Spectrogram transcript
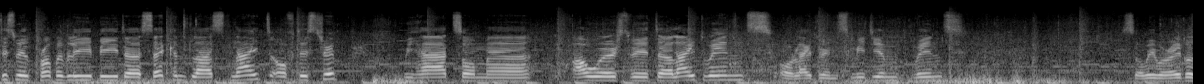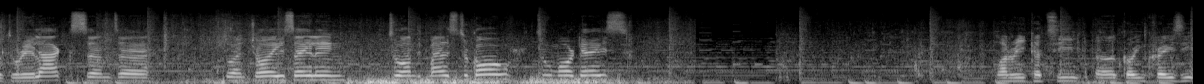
This will probably be the second last night of this trip. We had some uh, hours with uh, light winds or light winds, medium winds. So we were able to relax and uh, to enjoy sailing. 200 miles to go, two more days. One week at sea, uh, going crazy.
